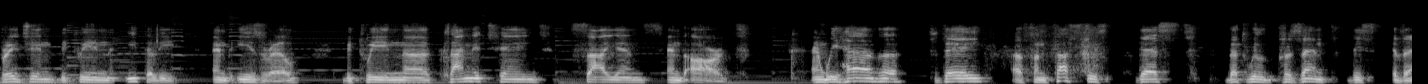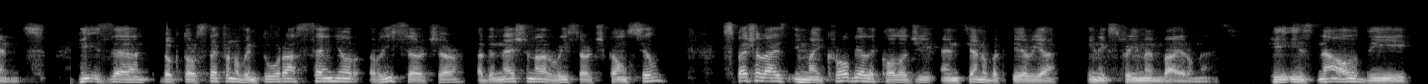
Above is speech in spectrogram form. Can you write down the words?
bridging between Italy and Israel, between uh, climate change, science, and art. And we have uh, today a fantastic guest that will present this event. He is uh, Dr. Stefano Ventura, senior researcher at the National Research Council, specialized in microbial ecology and cyanobacteria in extreme environments. He is now the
